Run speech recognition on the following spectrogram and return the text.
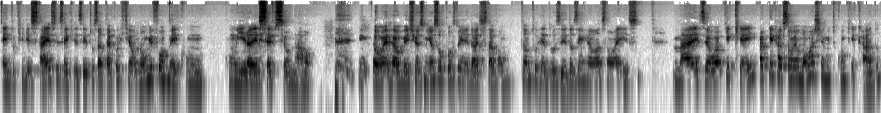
tendo que listar esses requisitos, até porque eu não me formei com, com ira excepcional. Então, é, realmente, as minhas oportunidades estavam tanto reduzidas em relação a isso. Mas eu apliquei. A aplicação eu não achei muito complicada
